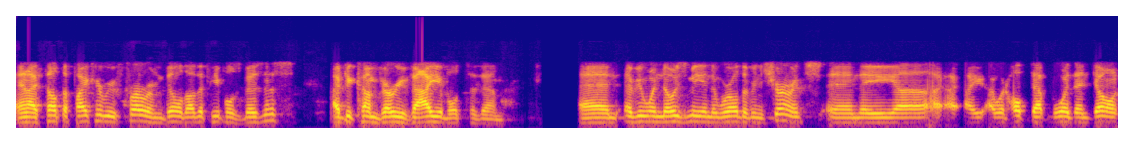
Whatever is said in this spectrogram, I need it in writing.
And I felt if I could refer and build other people's business, I'd become very valuable to them and everyone knows me in the world of insurance, and they, uh, I, I, would hope that more than don't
